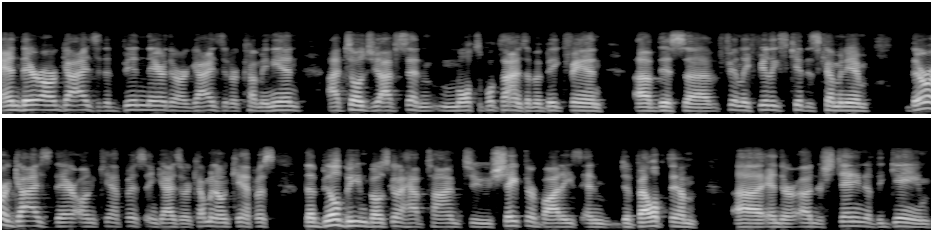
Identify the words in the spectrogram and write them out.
And there are guys that have been there. There are guys that are coming in. I told you, I've said multiple times, I'm a big fan of this uh, Finley Felix kid that's coming in. There are guys there on campus and guys that are coming on campus that Bill Bedenbaugh is going to have time to shape their bodies and develop them uh, and their understanding of the game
